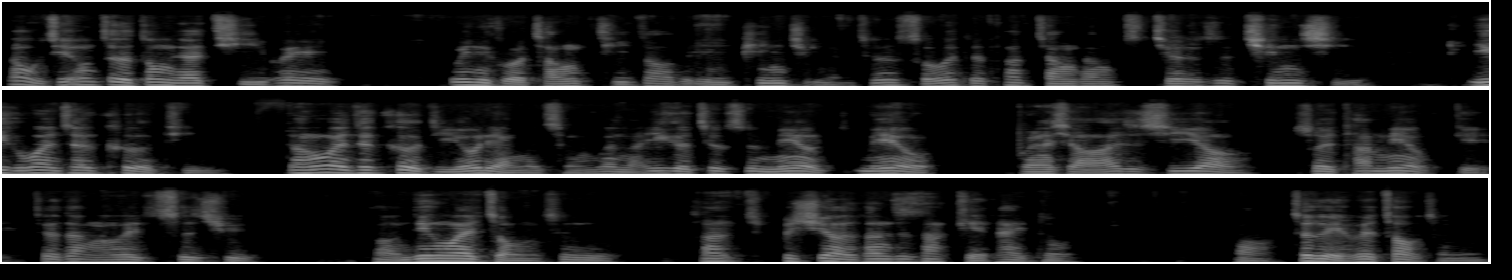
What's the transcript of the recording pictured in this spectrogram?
那我就用这个东西来体会。维尼果常提到的隐贫穷就是所谓的他常常觉得是侵袭一个外在客体。当外在客体有两个成分呢，一个就是没有没有本来小孩子需要，所以他没有给，这当然会失去。哦，另外一种是他不需要，但是他给太多。哦，这个也会造成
